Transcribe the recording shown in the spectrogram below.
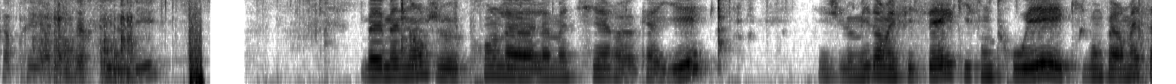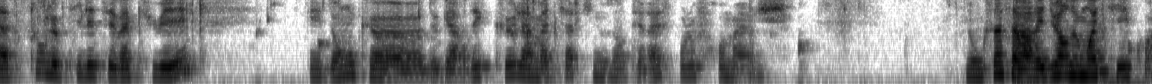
Donc après avoir versé le lait, Ben, maintenant, je prends la, la matière euh, caillée et je le mets dans mes faisselles qui sont trouées et qui vont permettre à tout le petit lait de s'évacuer et donc euh, de garder que la matière qui nous intéresse pour le fromage. Donc ça, ça va réduire de moitié, quoi.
